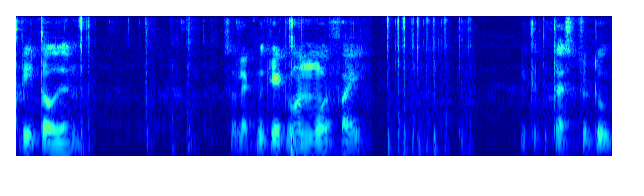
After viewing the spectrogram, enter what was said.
3000 so let me create one more file with trust2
